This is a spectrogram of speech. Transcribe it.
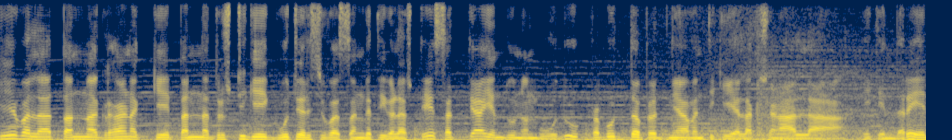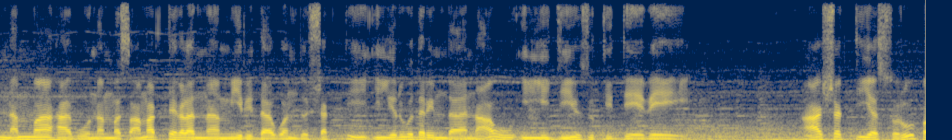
ಕೇವಲ ತನ್ನ ಗ್ರಹಣಕ್ಕೆ ತನ್ನ ದೃಷ್ಟಿಗೆ ಗೋಚರಿಸುವ ಸಂಗತಿಗಳಷ್ಟೇ ಸತ್ಯ ಎಂದು ನಂಬುವುದು ಪ್ರಬುದ್ಧ ಪ್ರಜ್ಞಾವಂತಿಕೆಯ ಲಕ್ಷಣ ಅಲ್ಲ. ಏಕೆಂದರೆ ನಮ್ಮ ಹಾಗೂ ನಮ್ಮ ಸಾಮರ್ಥ್ಯಗಳನ್ನು ಮೀರಿದ ಒಂದು ಶಕ್ತಿ ಇಲ್ಲಿರುವುದರಿಂದ ನಾವು ಇಲ್ಲಿ ಜೀವಿಸುತ್ತಿದ್ದೇವೆ. ಆ ಶಕ್ತಿಯ ಸ್ವರೂಪ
